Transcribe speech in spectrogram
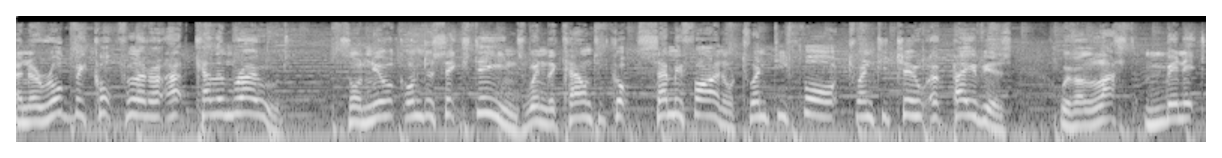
And a rugby cup filler at Kelham Road saw Newark under 16s win the County Cup semi final 24 22 at Paviors with a last minute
